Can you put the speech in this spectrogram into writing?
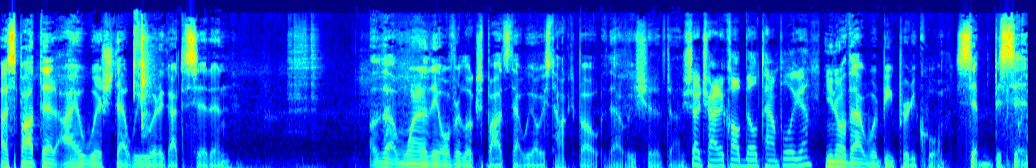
a spot that I wish that we would have got to sit in. The, one of the overlooked spots that we always talked about that we should have done. Should I try to call Bill Temple again? You know that would be pretty cool. Sit, sit,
